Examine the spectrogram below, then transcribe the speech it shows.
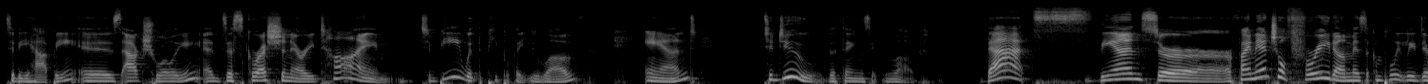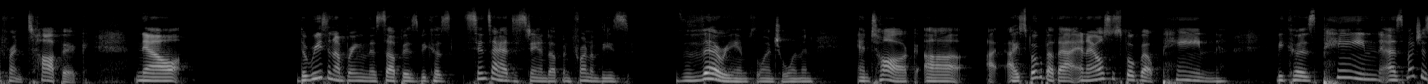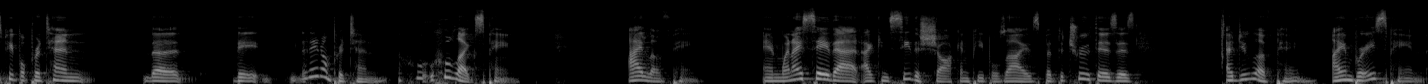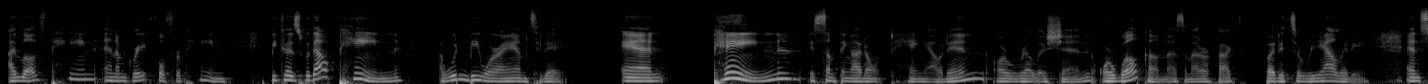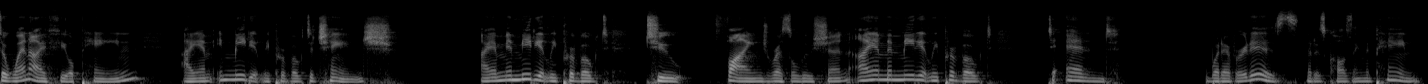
to be happy is actually a discretionary time to be with the people that you love and to do the things that you love. That's the answer. Financial freedom is a completely different topic. Now, the reason I'm bringing this up is because since I had to stand up in front of these very influential women and talk, uh, I, I spoke about that. And I also spoke about pain because pain, as much as people pretend the they they don't pretend. Who who likes pain? I love pain. And when I say that, I can see the shock in people's eyes, but the truth is is I do love pain. I embrace pain. I love pain and I'm grateful for pain because without pain, I wouldn't be where I am today. And pain is something I don't hang out in or relish in or welcome, as a matter of fact, but it's a reality. And so when I feel pain, I am immediately provoked to change. I am immediately provoked to find resolution. I am immediately provoked to end whatever it is that is causing the pain.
